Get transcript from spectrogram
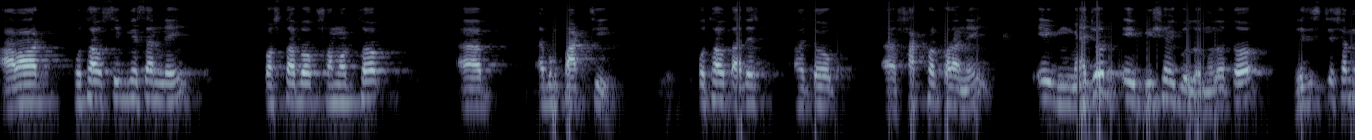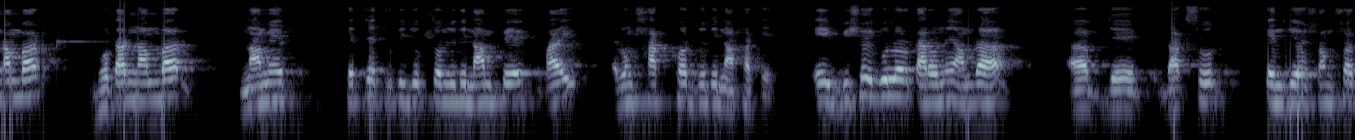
আবার কোথাও সিগনেচার নেই। প্রস্তাবক, সমর্থক এবং প্রার্থী কোথাও তাদের হয়তো স্বাক্ষর করা নেই। এই মেজর এই বিষয়গুলো মূলত রেজিস্ট্রেশন নাম্বার, ভোটার নাম্বার, নামের ক্ষেত্রে ত্রুটিযুক্ত যদি নাম পেয়ে পাই এবং স্বাক্ষর যদি না থাকে। এই বিষয়গুলোর কারণে আমরা যে ডাকসুর কেন্দ্রীয় সংসদ,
